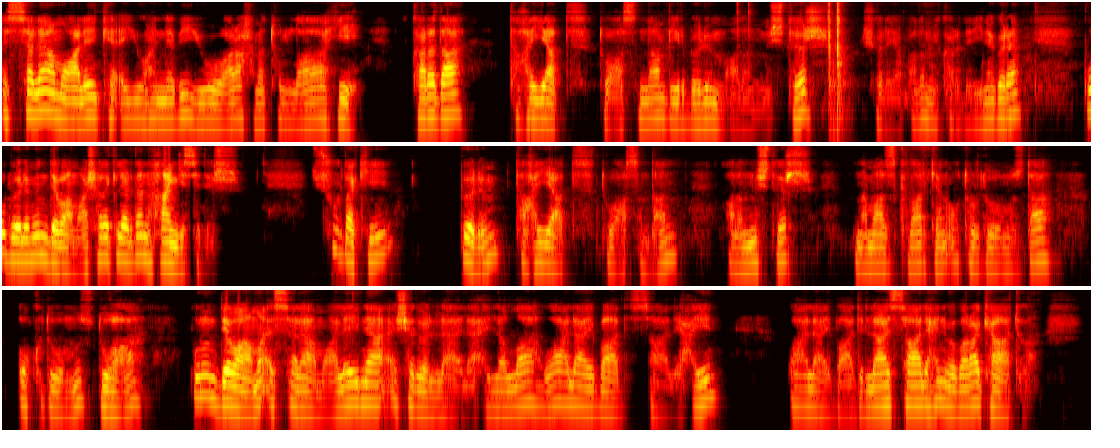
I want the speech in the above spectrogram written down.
Esselamu aleyke eyyuhen nebiyyü ve rahmetullahi. Yukarıda tahiyyat duasından bir bölüm alınmıştır. Şöyle yapalım yukarı dediğine göre. Bu bölümün devamı aşağıdakilerden hangisidir? Şuradaki bölüm tahiyyat duasından alınmıştır. Namaz kılarken oturduğumuzda okuduğumuz dua. Bunun devamı Esselamu aleyna eşhedü en la ilahe illallah ve ala ibadis salihin ve ala ibadillahi salihin ve berekatuh.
